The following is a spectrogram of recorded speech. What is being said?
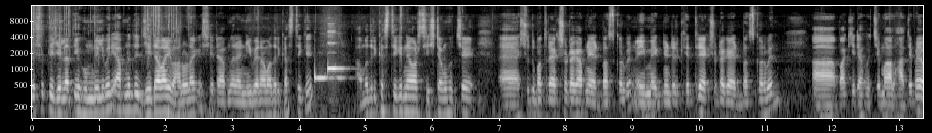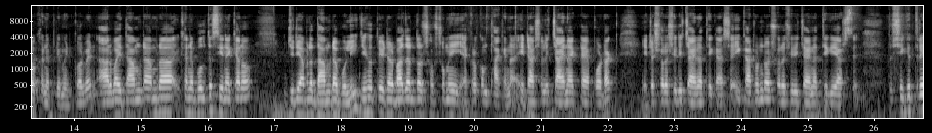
চৌষট্টি জেলাতেই হোম ডেলিভারি আপনাদের যেটা ভাই ভালো লাগে সেটা আপনারা নেবেন আমাদের কাছ থেকে। আমাদের কাছ থেকে নেওয়ার সিস্টেম হচ্ছে শুধুমাত্র একশো টাকা আপনি অ্যাডভান্স করবেন, এই ম্যাগনেটের ক্ষেত্রে একশো টাকা অ্যাডভান্স করবেন। বাকিটা হচ্ছে মাল হাতে পায়, ওখানে পেমেন্ট করবেন। আর ভাই দামটা আমরা এখানে বলতেছি না কেন যদি আমরা দামটা বলি, যেহেতু এটার বাজার দর সবসময় একরকম থাকে না, এটা আসলে চায়না একটা প্রোডাক্ট এটা সরাসরি চায়না থেকে আসে, এই কার্টুনটাও সরাসরি চায়না থেকেই আসছে। তো সেক্ষেত্রে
